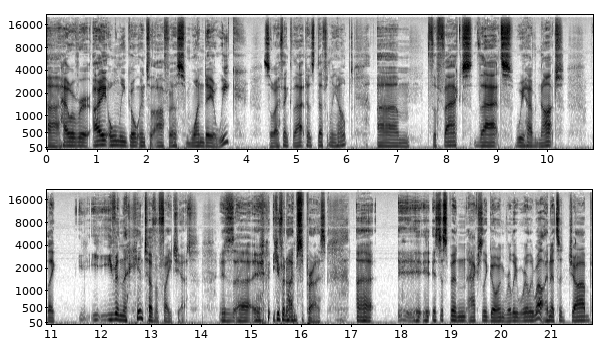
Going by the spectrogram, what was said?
Uh, however, I only go into the office one day a week, so I think that has definitely helped. Um, the fact that we have not, like, e- even the hint of a fight yet is, uh, even I'm surprised. Uh, it's just been actually going really, really well. And it's a job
